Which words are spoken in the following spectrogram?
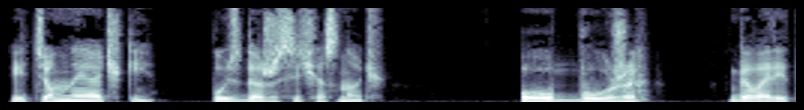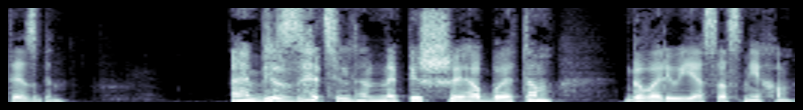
и темные очки, пусть даже сейчас ночь. «О, боже!» — говорит Эсбин. «Обязательно напиши об этом», — говорю я со смехом.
